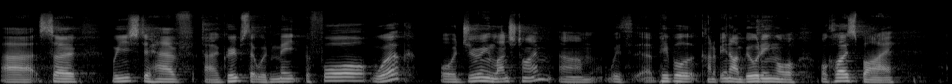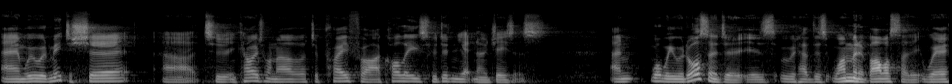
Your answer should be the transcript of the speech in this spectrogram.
Uh, so, we used to have uh, groups that would meet before work or during lunchtime um, with uh, people kind of in our building or, or close by, and we would meet to share uh, to encourage one another, to pray for our colleagues who didn't yet know Jesus. And what we would also do is we would have this one minute Bible study where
